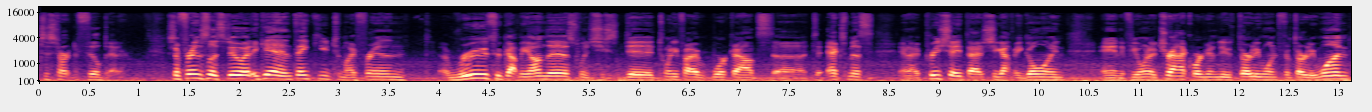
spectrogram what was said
to start to feel better. So, friends, let's do it. Again, thank you to my friend uh, Ruth, who got me on this when she did 25 workouts uh, to Xmas, and I appreciate that. She got me going. And if you want to track, we're going to do 31 for 31.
